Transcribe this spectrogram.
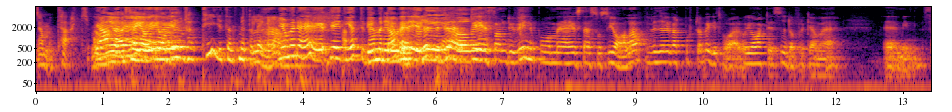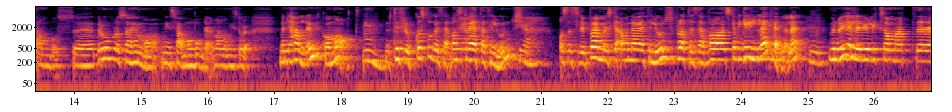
Ja men tack. Men ja, men alltså, jag, jag, jag är 10 centimeter längre. Ja. Jo men det är, det är ett jätteviktigt ja, men det, arbete. Det är lite det, det som du är inne på med just det här sociala. Vi har ju varit borta bägge två här och jag har varit i Sydafrika med min sambos eh, bror och så hemma, min svärmor bor där, det var en lång historia. Men det handlar ju mycket om mat. Mm. Till frukost frågar jag så här, vad ska vi äta till lunch? Yeah. Och sen slut börjar man ju, när vi äter lunch så pratar vi så här, vad ska vi grilla ikväll eller? Mm. Men då gäller det ju liksom att, eh,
